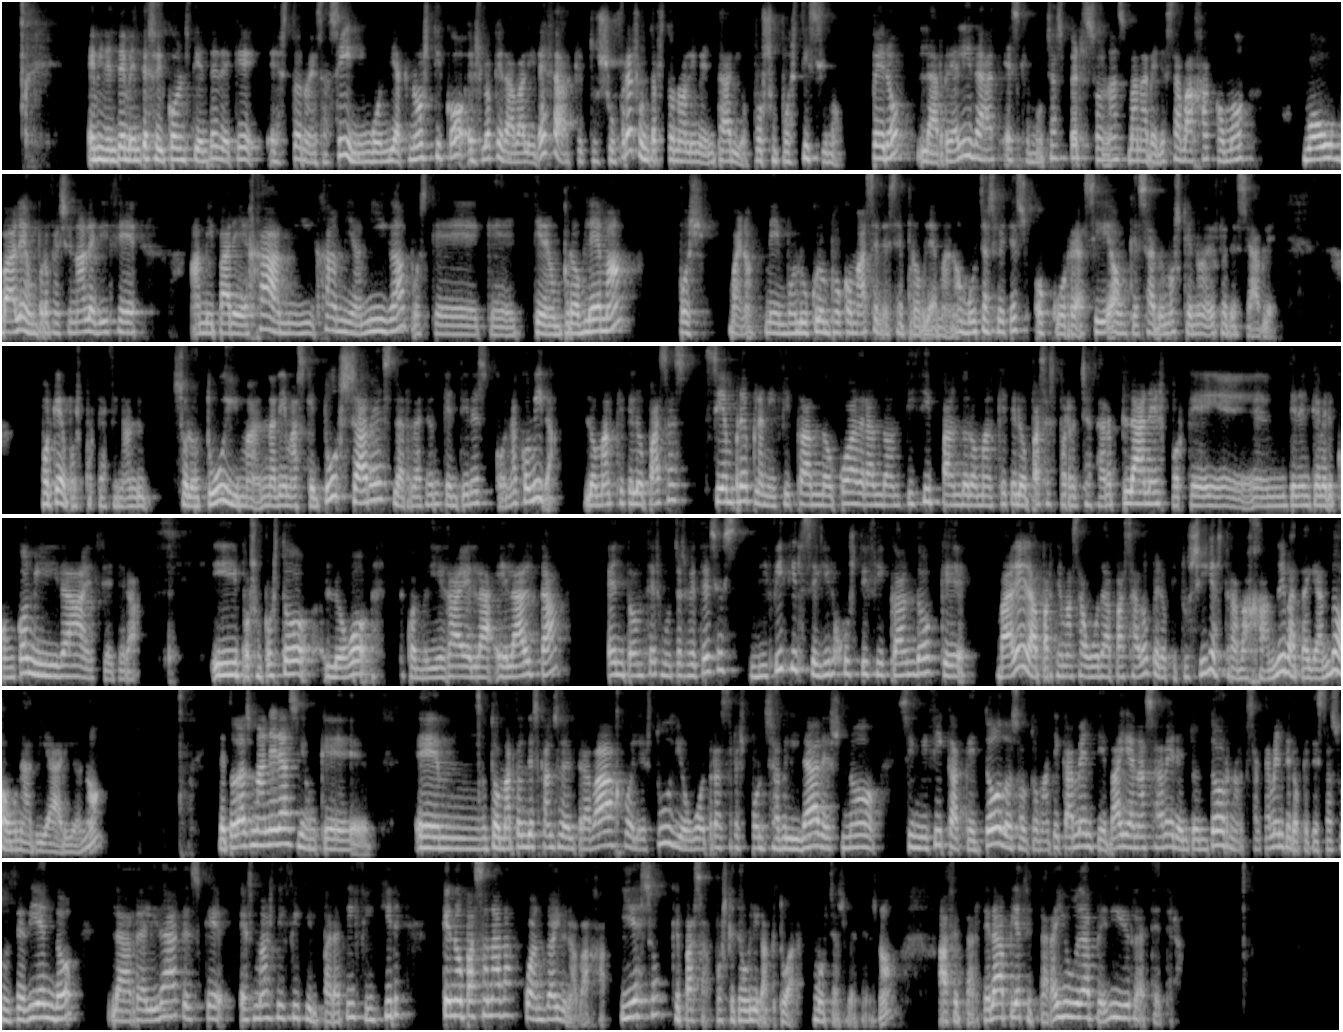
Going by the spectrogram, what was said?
Evidentemente soy consciente de que esto no es así, ningún diagnóstico es lo que da validez que tú sufres un trastorno alimentario, por supuestísimo, pero la realidad es que muchas personas van a ver esa baja como, wow, vale, un profesional le dice a mi pareja, a mi hija, a mi amiga, pues que, tiene un problema, pues bueno, me involucro un poco más en ese problema, ¿no? Muchas veces ocurre así, aunque sabemos que no es lo deseable. ¿Por qué? Pues porque al final solo tú y nadie más que tú sabes la relación que tienes con la comida. Lo mal que te lo pasas siempre planificando, cuadrando, anticipando, lo mal que te lo pasas por rechazar planes porque eh, tienen que ver con comida, etc. Y por supuesto, luego cuando llega el, el alta, entonces muchas veces es difícil seguir justificando que ¿vale? La parte más aguda ha pasado, pero que tú sigues trabajando y batallando aún a diario, ¿no? De todas maneras, y aunque em, tomarte un descanso del trabajo, el estudio u otras responsabilidades no significa que todos automáticamente vayan a saber en tu entorno exactamente lo que te está sucediendo, la realidad es que es más difícil para ti fingir que no pasa nada cuando hay una baja. ¿Y eso qué pasa? Pues que te obliga a actuar muchas veces, ¿no? A aceptar terapia, aceptar ayuda, pedirla, etcétera.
